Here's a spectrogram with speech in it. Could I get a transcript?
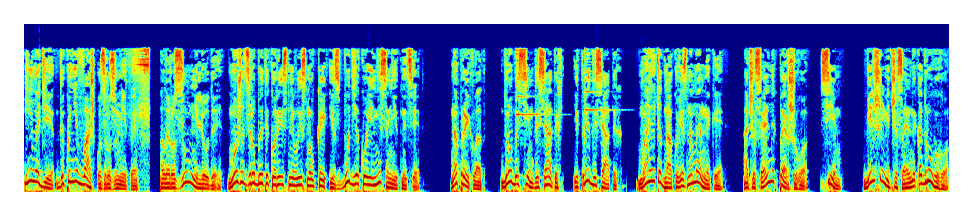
Іноді дикунів важко зрозуміти, але розумні люди можуть зробити корисні висновки із будь-якої нісенітниці. Наприклад, дроби 7 десятих і 3 десятих мають однакові знаменники, а чисельник першого 7, більший від чисельника другого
